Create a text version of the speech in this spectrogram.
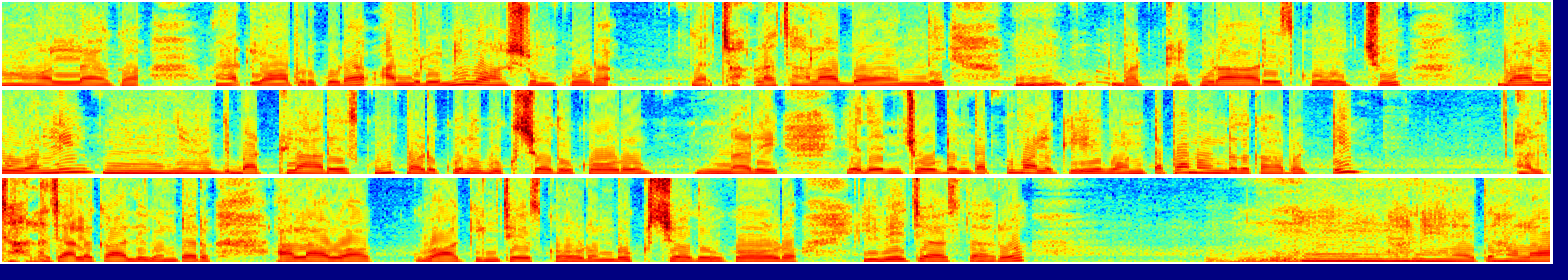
హాల్ లాగా. లోపల కూడా అందులోనే వాష్రూమ్ కూడా. చాలా చాలా బాగుంది. బట్టలు కూడా ఆరేసుకోవచ్చు. వాళ్ళు ఓన్లీ బట్టలు ఆరేసుకుని పడుకొని బుక్స్ చదువుకోవడం మరి ఏదైనా చూడడం తప్ప వాళ్ళకి వంట పని ఉండదు కాబట్టి వాళ్ళు చాలా చాలా ఖాళీగా ఉంటారు. అలా వాక్ వాకింగ్ చేసుకోవడం బుక్స్ చదువుకోవడం ఇవే చేస్తారు. నేనైతే అలా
